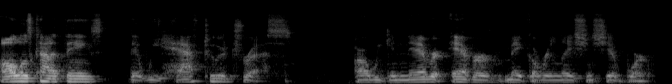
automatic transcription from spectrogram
all those kind of things that we have to address or we can never ever make a relationship work.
